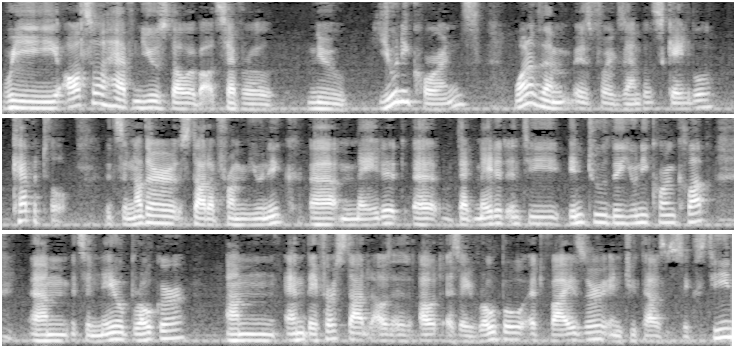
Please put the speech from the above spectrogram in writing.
We also have news though about several new unicorns. One of them is, for example, Scalable Capital. It's another startup from Munich uh, made it uh, that made it into into the unicorn club. Um, it's a neo broker, um, and they first started out as, out as a robo advisor in 2016.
